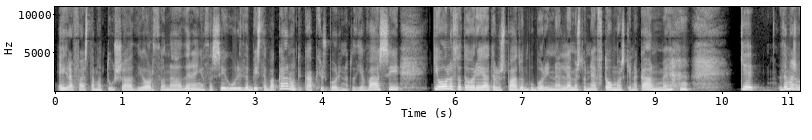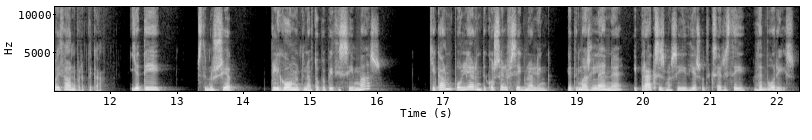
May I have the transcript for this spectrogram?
έγραφα, σταματούσα, διόρθωνα, δεν ένιωθα σίγουρη, δεν πίστευα καν ότι κάποιος μπορεί να το διαβάσει και όλα αυτά τα ωραία τέλος πάντων που μπορεί να λέμε στον εαυτό μας και να κάνουμε και δεν μας βοηθάνε πρακτικά. Γιατί στην ουσία πληγώνουν την αυτοπεποίθησή μας και κάνουν πολύ αρνητικό self-signaling. Γιατί μας λένε οι πράξεις μας οι ίδιες ότι ξέρεις τι, δεν μπορείς.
